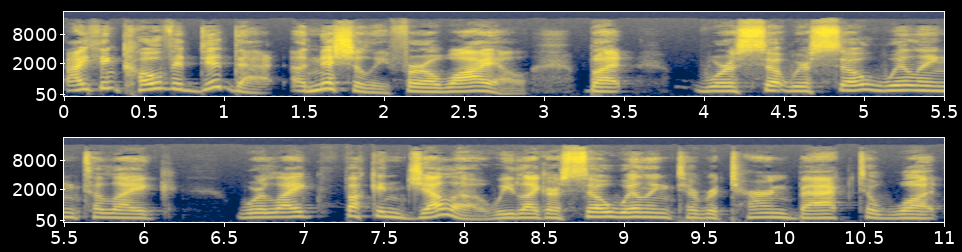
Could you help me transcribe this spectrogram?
I think COVID did that initially for a while, but we're so we're so willing to like we're like fucking jello. We like are so willing to return back to what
